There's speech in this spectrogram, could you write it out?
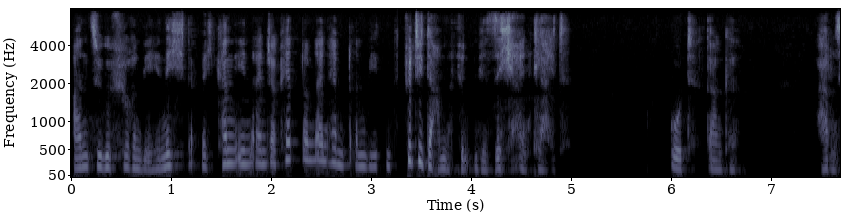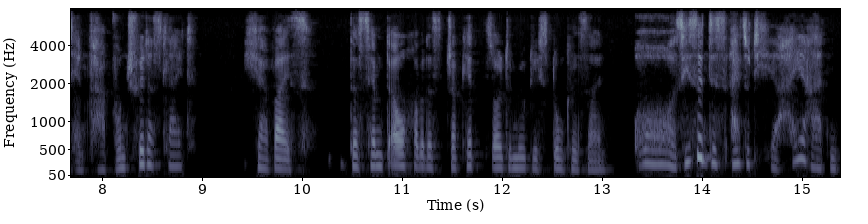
Anzüge führen wir hier nicht, aber ich kann Ihnen ein Jackett und ein Hemd anbieten. Für die Dame finden wir sicher ein Kleid. Gut, danke. Haben Sie einen Farbwunsch für das Kleid? Ja, weiß. Das Hemd auch, aber das Jackett sollte möglichst dunkel sein. Oh, Sie sind es also, die hier heiraten.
